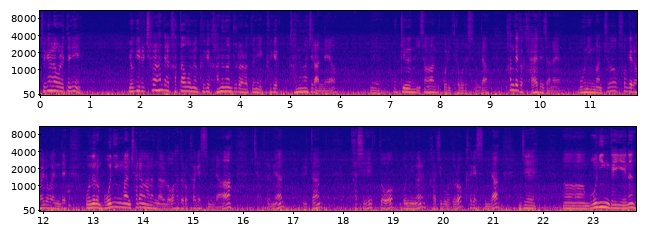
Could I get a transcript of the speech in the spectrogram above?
저기 하려고 그랬더니 여기를 차를 한 대를 갖다 놓으면 그게 가능한 줄 알았더니 그게 가능하질 않네요. 네, 웃기는 이상한 꼴이 되어버렸습니다. 한 대가 가야 되잖아요. 모닝만 쭉 소개를 하려고 했는데 오늘은 모닝만 촬영하는 날로 하도록 하겠습니다. 자, 그러면 일단 다시 또 모닝을 가지고 오도록 하겠습니다. 이제 어, 모닝데이에는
